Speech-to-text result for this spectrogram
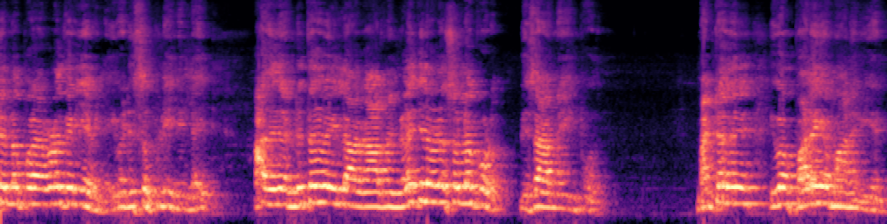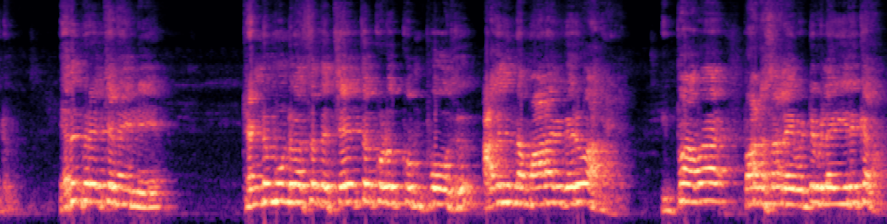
சொல்ல போகிறார்களோ தெரியவில்லை. இவன் டிசிப்ளின் இல்லை. அது ரெண்டு தேவையில்லாத காரணங்களை சிலவரை சொல்லக்கூடும். விசாரணையின் போது. மற்றது இவ பழைய மாணவி என்றும். எது பிரச்சனை இல்லையே? ரெண்டு மூன்று வருஷத்தை சேர்த்து கொடுக்கும் போது அதில் இந்த மாணவி வருவாங்க இப்போ அவ பாடசாலையை விட்டு விலகி இருக்கலாம்.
